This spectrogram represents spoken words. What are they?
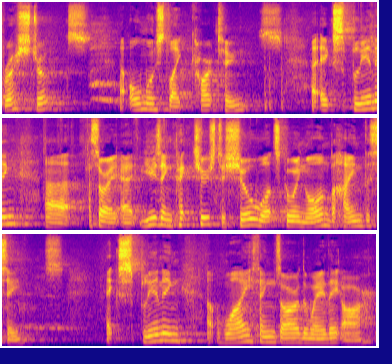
brushstrokes, almost like cartoons uh, explaining, uh, sorry, uh, using pictures to show what's going on behind the scenes, explaining uh, why things are the way they are,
